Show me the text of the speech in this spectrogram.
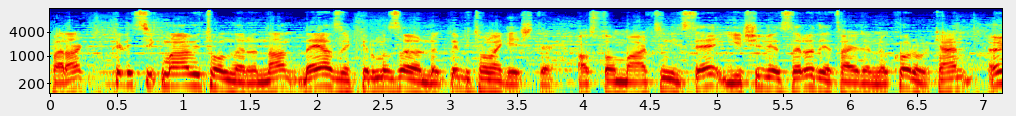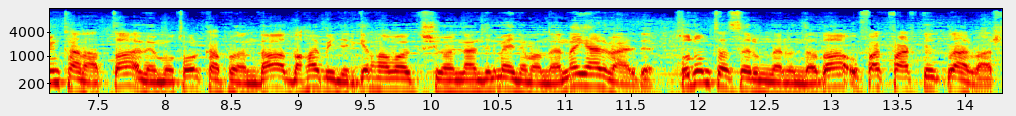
yaparak klasik mavi tonlarından beyaz ve kırmızı ağırlıklı bir tona geçti. Aston Martin ise yeşil ve sarı detaylarını korurken ön kanatta ve motor kapağında daha belirgin hava akışı yönlendirme elemanlarına yer verdi. Tulum tasarımlarında da ufak farklılıklar var.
